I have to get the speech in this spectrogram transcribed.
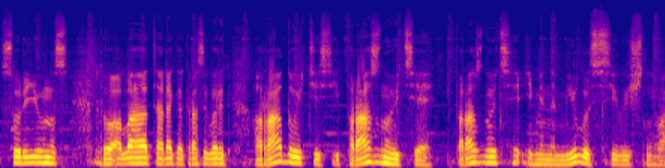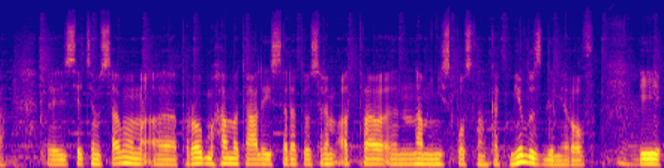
сури Юнус, то Аллах Таля как раз и говорит, радуйтесь и празднуйте празднуйте именно милость Всевышнего. С этим самым э, пророк Мухаммад, алейхиссалату отправ... нам не спослан как милость для миров. Mm-hmm. И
